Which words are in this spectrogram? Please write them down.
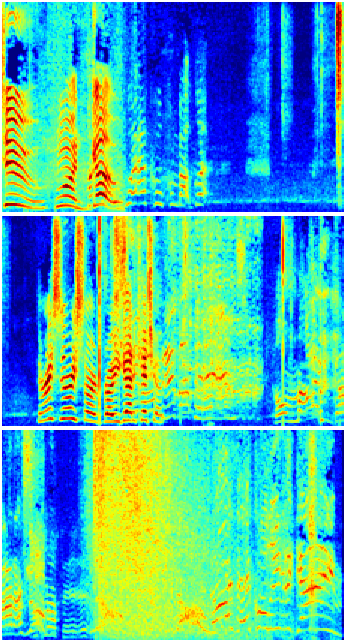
two, one, go! The race has already started, bro. You gotta catch up. Oh my god, I shit my pants. Guys, Echo leave the game.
